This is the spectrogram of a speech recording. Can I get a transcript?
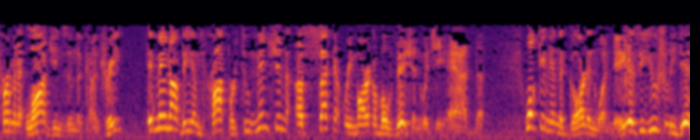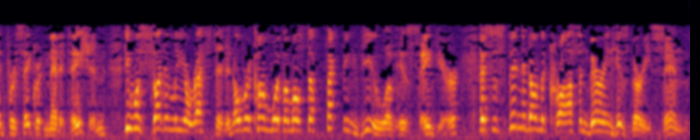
permanent lodgings in the country, it may not be improper to mention a second remarkable vision which he had. Walking in the garden one day, as he usually did for sacred meditation, he was suddenly arrested and overcome with a most affecting view of his Savior, as suspended on the cross and bearing his very sins.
